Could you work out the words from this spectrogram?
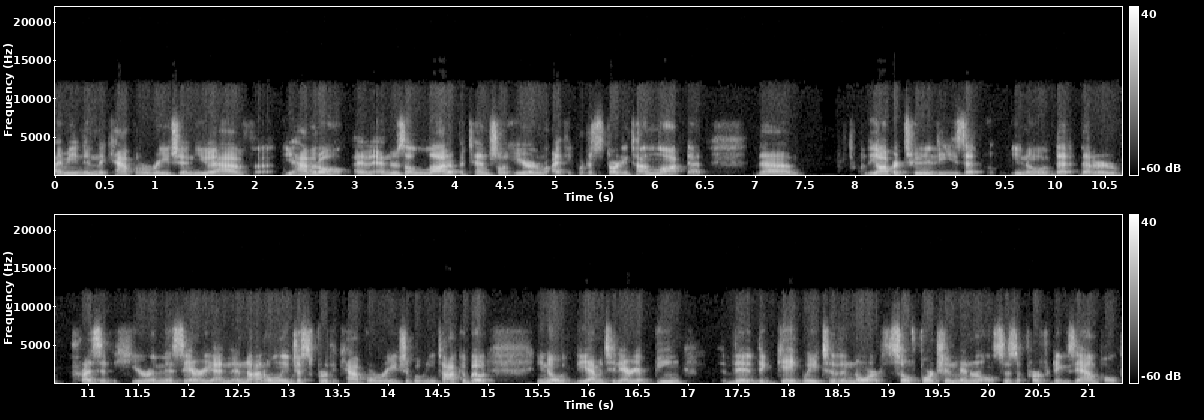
I mean, in the capital region, you have you have it all, and, and there's a lot of potential here. I think we're just starting to unlock that the the opportunities that you know that that are present here in this area and, and not only just for the capital region but when you talk about you know the edmonton area being the the gateway to the north so fortune minerals is a perfect example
